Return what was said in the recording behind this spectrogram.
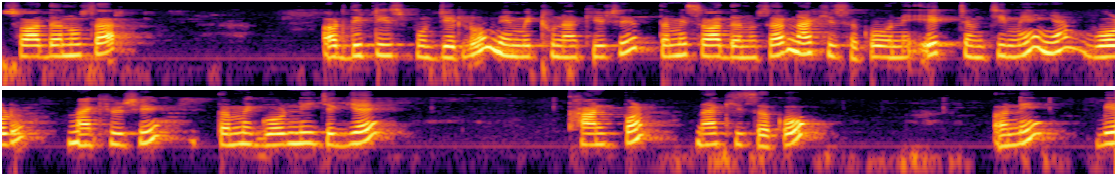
સ્વાદ અનુસાર અડધી ટીસ્પૂન જેટલું મેં મીઠું નાખ્યું છે. તમે સ્વાદ અનુસાર નાખી શકો અને એક ચમચી મેં અહીંયા ગોળ નાખ્યું છે. તમે ગોળની જગ્યાએ ખાંડ પણ નાખી શકો અને બે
